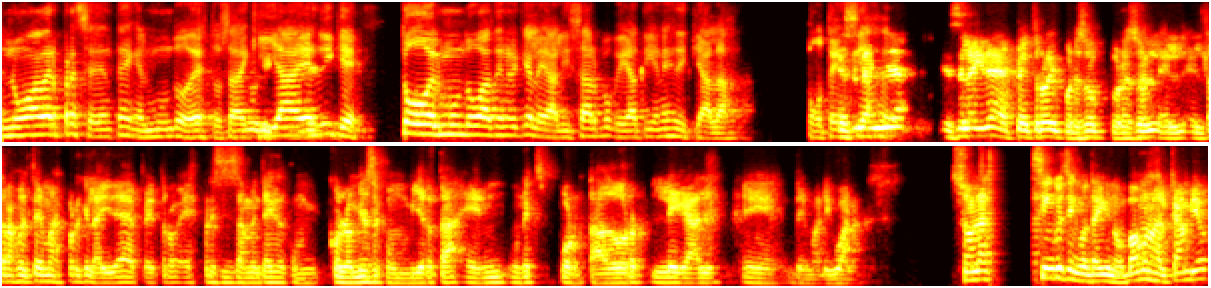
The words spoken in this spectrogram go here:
no va a haber precedentes en el mundo de esto. O sea, aquí ya es de que todo el mundo va a tener que legalizar porque ya tienes de que a las potencias... Esa es la idea, de Petro y por eso, por eso él, trajo el tema, es porque la idea de Petro es precisamente que Colombia se convierta en un exportador legal eh, de marihuana. Son las 5.51, vámonos al cambio,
